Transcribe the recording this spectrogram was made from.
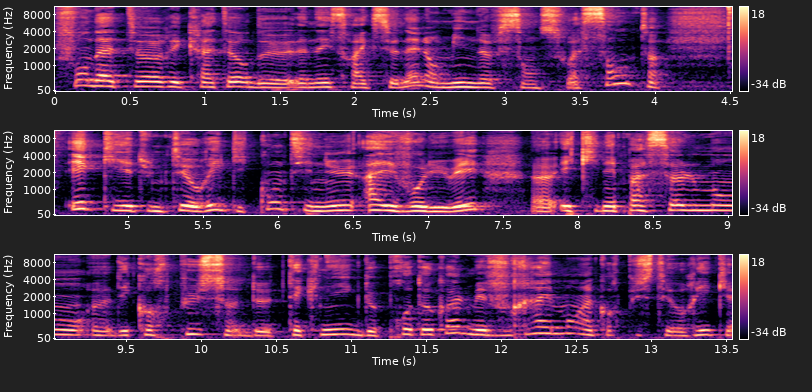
fondateur et créateur de l'analyse réactionnelle en 1960 et qui est une théorie qui continue à évoluer euh, et qui n'est pas seulement euh, des corpus de techniques, de protocoles, mais vraiment un corpus théorique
